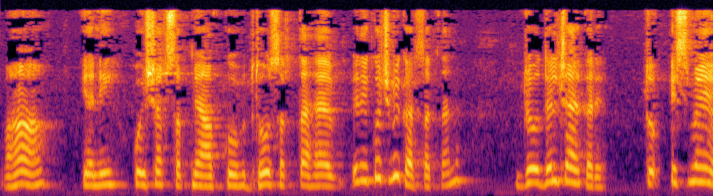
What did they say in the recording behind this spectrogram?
وہاں یعنی کوئی شخص اپنے آپ کو دھو سکتا ہے یعنی کچھ بھی کر سکتا ہے نا، جو دل چاہے کرے۔ تو اس میں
